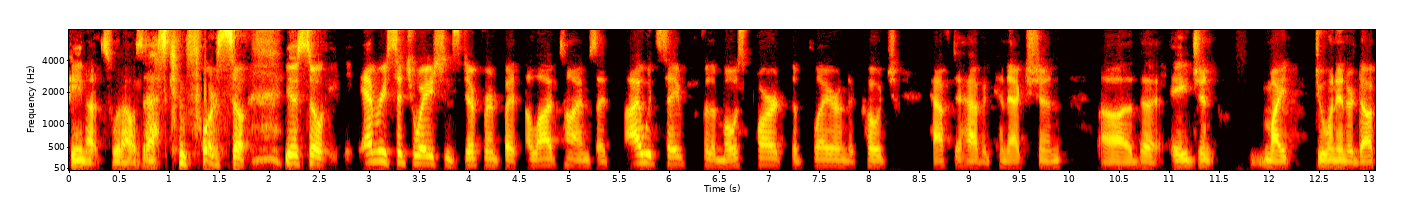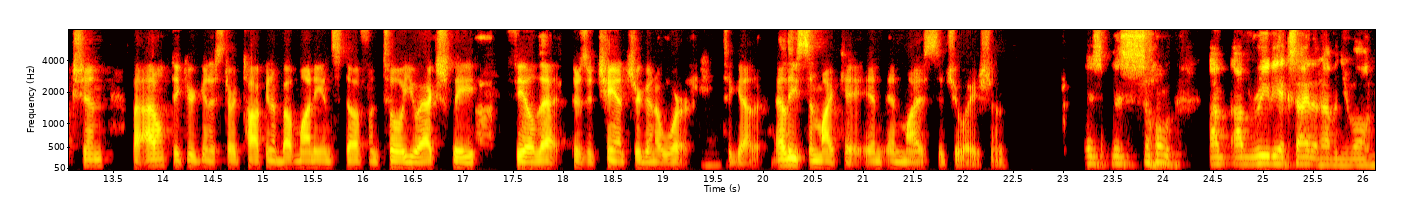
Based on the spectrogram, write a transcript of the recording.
peanuts what i was asking for. So yeah so every situation's different but a lot of times I, I would say for the most part the player and the coach have to have a connection. Uh, the agent might do an introduction but i don't think you're going to start talking about money and stuff until you actually feel that there's a chance you're going to work together at least in my case in, in my situation. There's, there's so I'm, I'm really excited having you on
